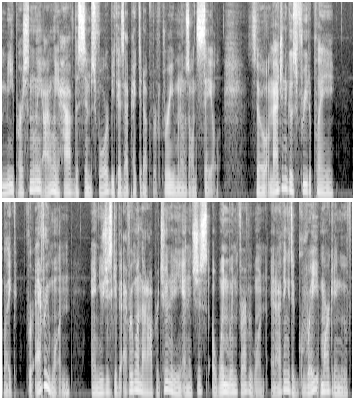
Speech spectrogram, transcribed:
me personally, I only have The Sims 4 because I picked it up for free when it was on sale. So, imagine it goes free to play like for everyone and you just give everyone that opportunity and it's just a win-win for everyone. And i think it's a great marketing move.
